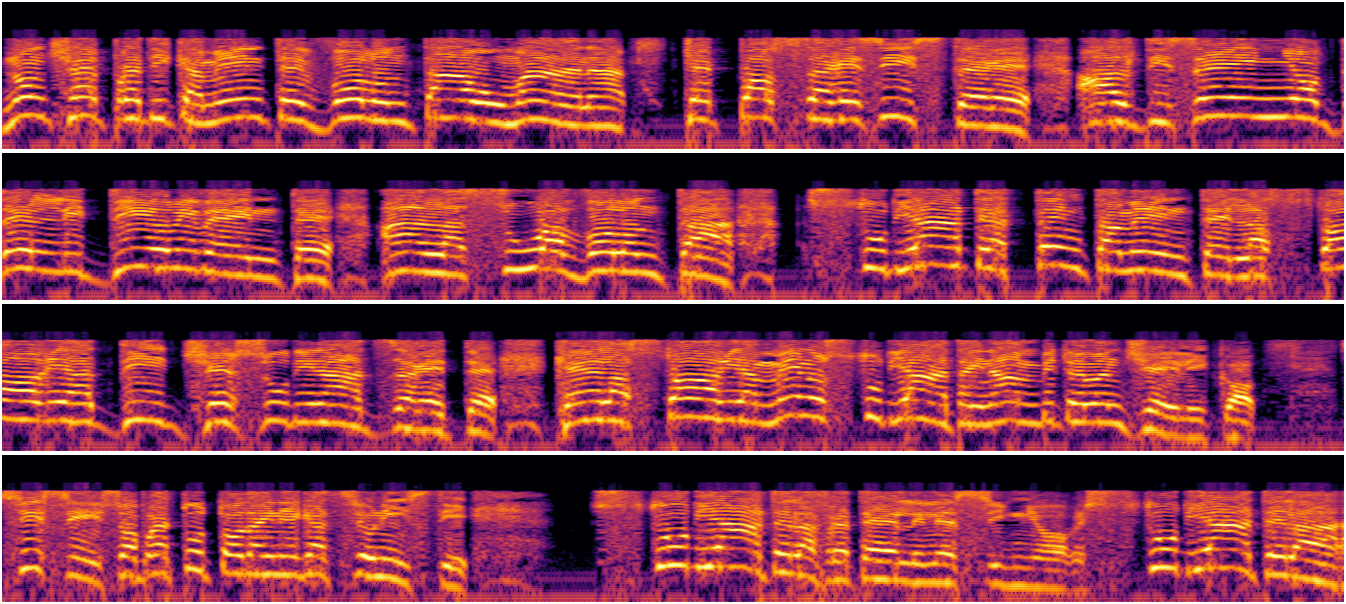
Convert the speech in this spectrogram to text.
Non c'è praticamente volontà umana che possa resistere al disegno dell'Iddio vivente, alla sua volontà. Studiate attentamente la storia di Gesù di Nazareth, che è la storia meno studiata in ambito evangelico. Sì, sì, soprattutto dai negazionisti. Studiatela, fratelli nel Signore, studiatela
